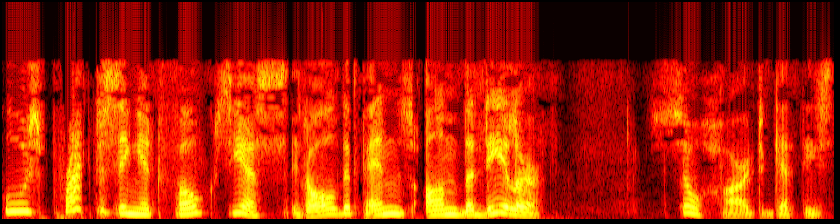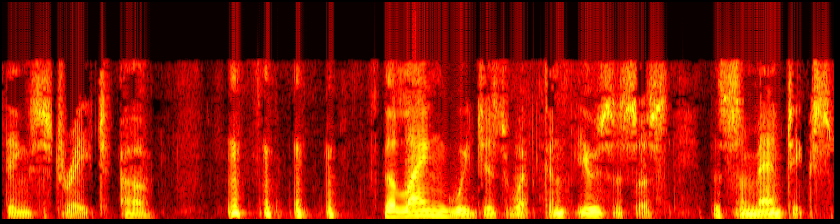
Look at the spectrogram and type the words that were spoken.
who's practicing it, folks. Yes, it all depends on the dealer. So hard to get these things straight. Uh, the language is what confuses us, the semantics.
